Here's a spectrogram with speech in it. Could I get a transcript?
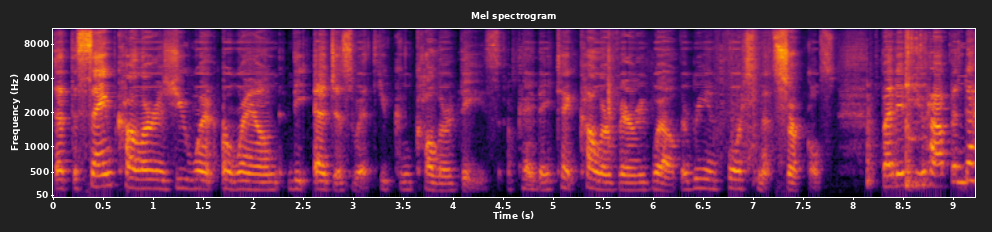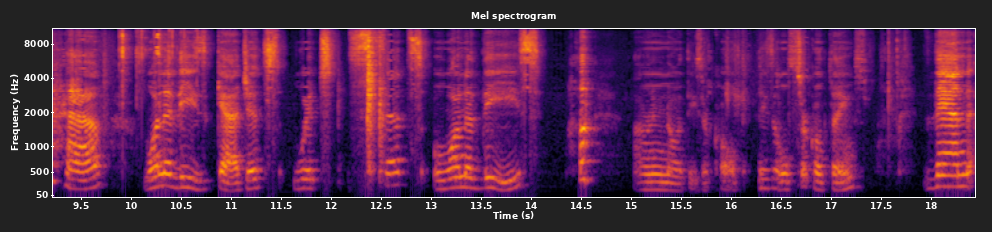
that the same color as you went around the edges with. You can color these. Okay, they take color very well, the reinforcement circles. But if you happen to have one of these gadgets, which sets one of these, I don't even know what these are called, these little circle things, then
